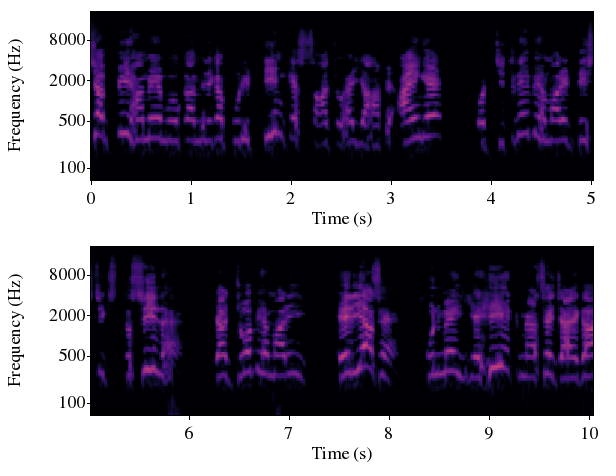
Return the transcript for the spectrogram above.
जब भी हमें मौका मिलेगा, पूरी टीम के साथ जो है यहाँ पे आएँगे और जितने भी हमारे डिस्ट्रिक्ट तहसील हैं या जो भी हमारी एरियाज़ हैं उनमें यही एक मैसेज आएगा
